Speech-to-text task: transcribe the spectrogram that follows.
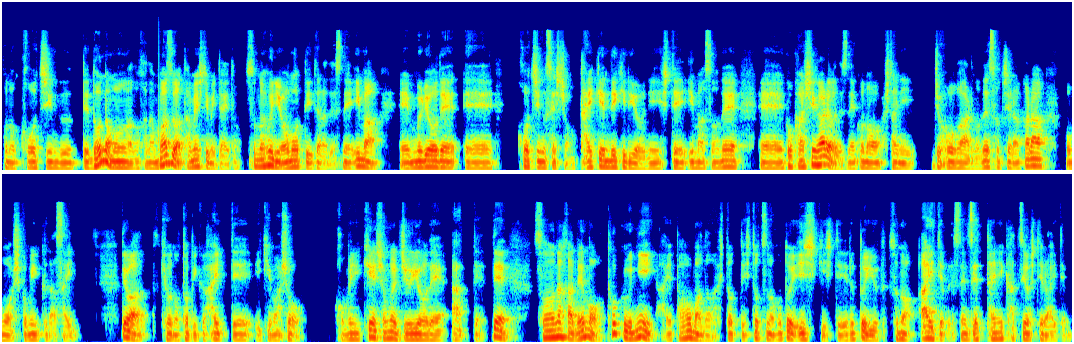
このコーチングってどんなものなのかな？まずは試してみたいと。そんな風に思っていたらですね、今、えー、無料で、えー、コーチングセッション体験できるようにしていますので、えー、ご関心があればですね、この下に情報があるので、そちらからお申し込みください。では、今日のトピック入っていきましょう。コミュニケーションが重要であって、で、その中でも特にハイパフォーマーの人って一つのことを意識しているという、そのアイテムですね。絶対に活用しているアイテム。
